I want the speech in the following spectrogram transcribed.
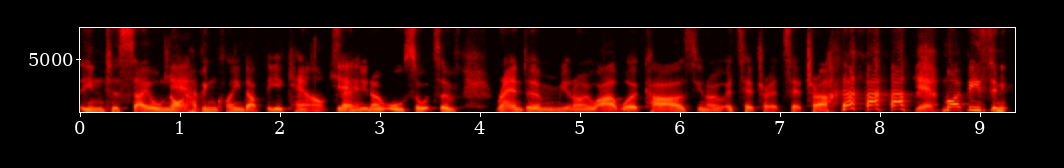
into sale, not yeah. having cleaned up the accounts, yeah. and you know all sorts of random, you know, artwork cars, you know, etc., etc. yeah, might be cynical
